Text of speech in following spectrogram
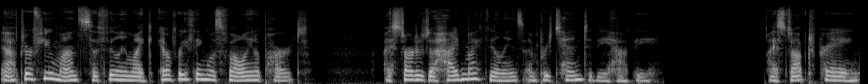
After a few months of feeling like everything was falling apart, I started to hide my feelings and pretend to be happy. I stopped praying,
